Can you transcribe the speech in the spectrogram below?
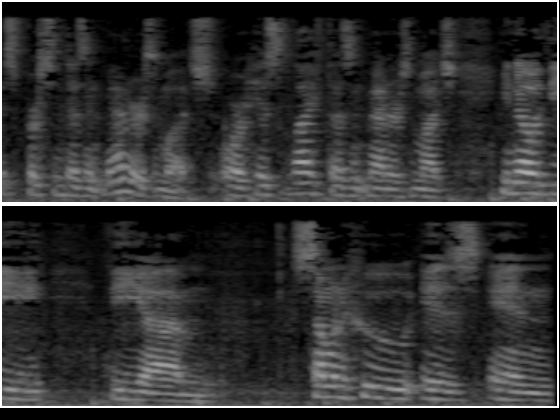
this person doesn't matter as much, or his life doesn't matter as much. You know, the the um, someone who is in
